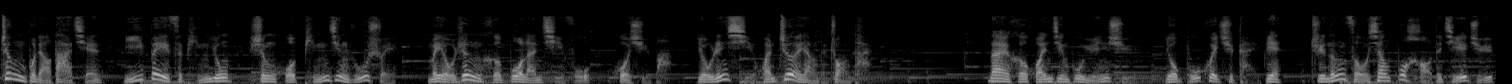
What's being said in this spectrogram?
挣不了大钱，一辈子平庸，生活平静如水，没有任何波澜起伏。或许吧，有人喜欢这样的状态，奈何环境不允许，又不会去改变，只能走向不好的结局。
